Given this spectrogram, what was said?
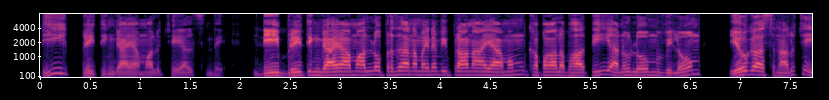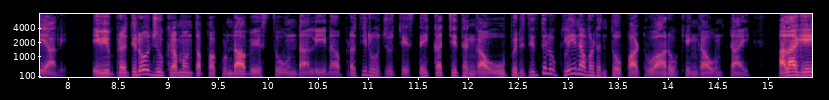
డీప్ బ్రీతింగ్ వ్యాయామాలు చేయాల్సిందే. డీప్ బ్రీతింగ్ వ్యాయామాల్లో ప్రధానమైనవి ప్రాణాయామం కపాలభాతి అనులోమ్ విలోమ్ యోగాసనాలు చేయాలి. ఇవి ప్రతిరోజు క్రమం తప్పకుండా వేస్తూ ఉండాలి. ఇలా ప్రతిరోజు చేస్తే ఖచ్చితంగా ఊపిరితిత్తులు క్లీన్ అవ్వడంతో పాటు ఆరోగ్యంగా ఉంటాయి. అలాగే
